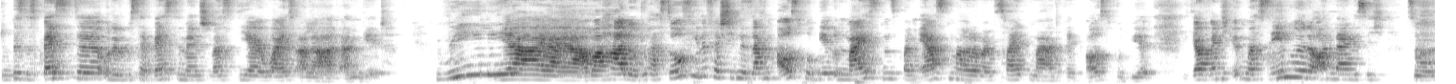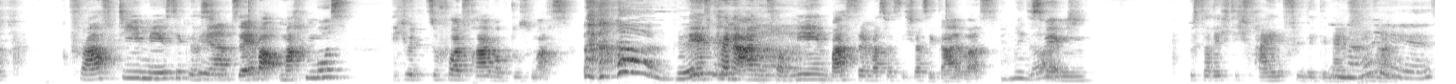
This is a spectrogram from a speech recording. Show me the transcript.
du bist das Beste oder du bist der beste Mensch, was DIYs aller Art angeht. Really? Ja, ja, ja, aber hallo, du hast so viele verschiedene Sachen ausprobiert und meistens beim ersten Mal oder beim zweiten Mal direkt ausprobiert. Ich glaube, wenn ich irgendwas sehen würde online, dass ich so crafty-mäßig, dass Ja. selber machen muss, ich würde sofort fragen, ob du es machst. Jetzt keine Ahnung vom Nähen, Basteln, was weiß ich, was egal was. Oh mein Deswegen bist du richtig feinfühlig in deinen Fingern. Nice.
